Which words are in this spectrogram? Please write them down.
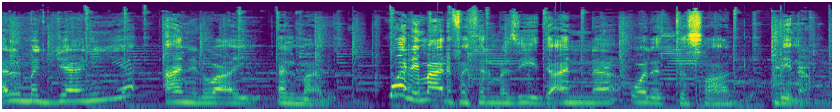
المجانية عن الوعي المالي. ولمعرفة المزيد عنا والاتصال بنا.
